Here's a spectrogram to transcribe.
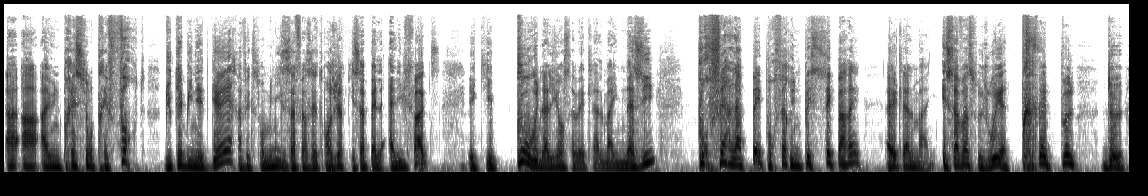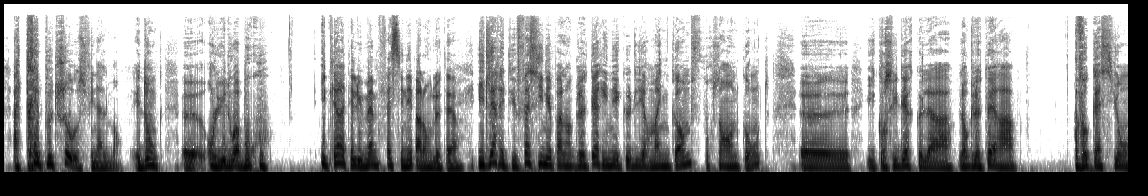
à, une pression très forte du cabinet de guerre, avec son ministre des Affaires étrangères qui s'appelle Halifax, et qui est pour une alliance avec l'Allemagne nazie, pour faire la paix, pour faire une paix séparée avec l'Allemagne. Et ça va se jouer à très peu de, à très peu de choses finalement. Et donc, euh, on lui doit beaucoup. Hitler était lui-même fasciné par l'Angleterre. Hitler était fasciné par l'Angleterre. Il n'est que de lire Mein Kampf pour s'en rendre compte. Euh, il considère que l'Angleterre a vocation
